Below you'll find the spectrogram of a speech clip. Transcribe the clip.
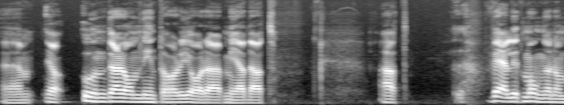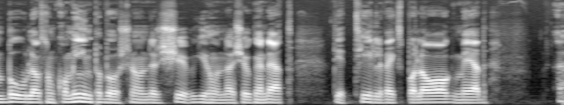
Um, jag undrar om det inte har att göra med att, att väldigt många av de bolag som kom in på börsen under 2000-2001 det är tillväxtbolag med eh,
